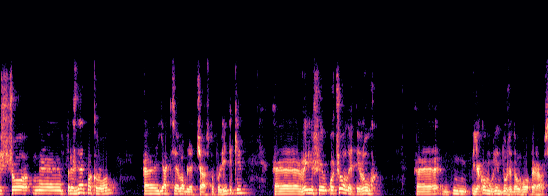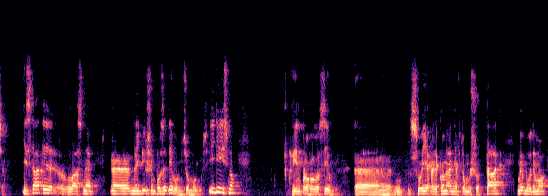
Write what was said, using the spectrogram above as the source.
що президент Макрон, як це роблять часто політики, вирішив очолити рух, якому він дуже довго опирався, і стати власне. Е, найбільшим позитивом в цьому русі. І дійсно він проголосив е, своє переконання в тому, що так, ми будемо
